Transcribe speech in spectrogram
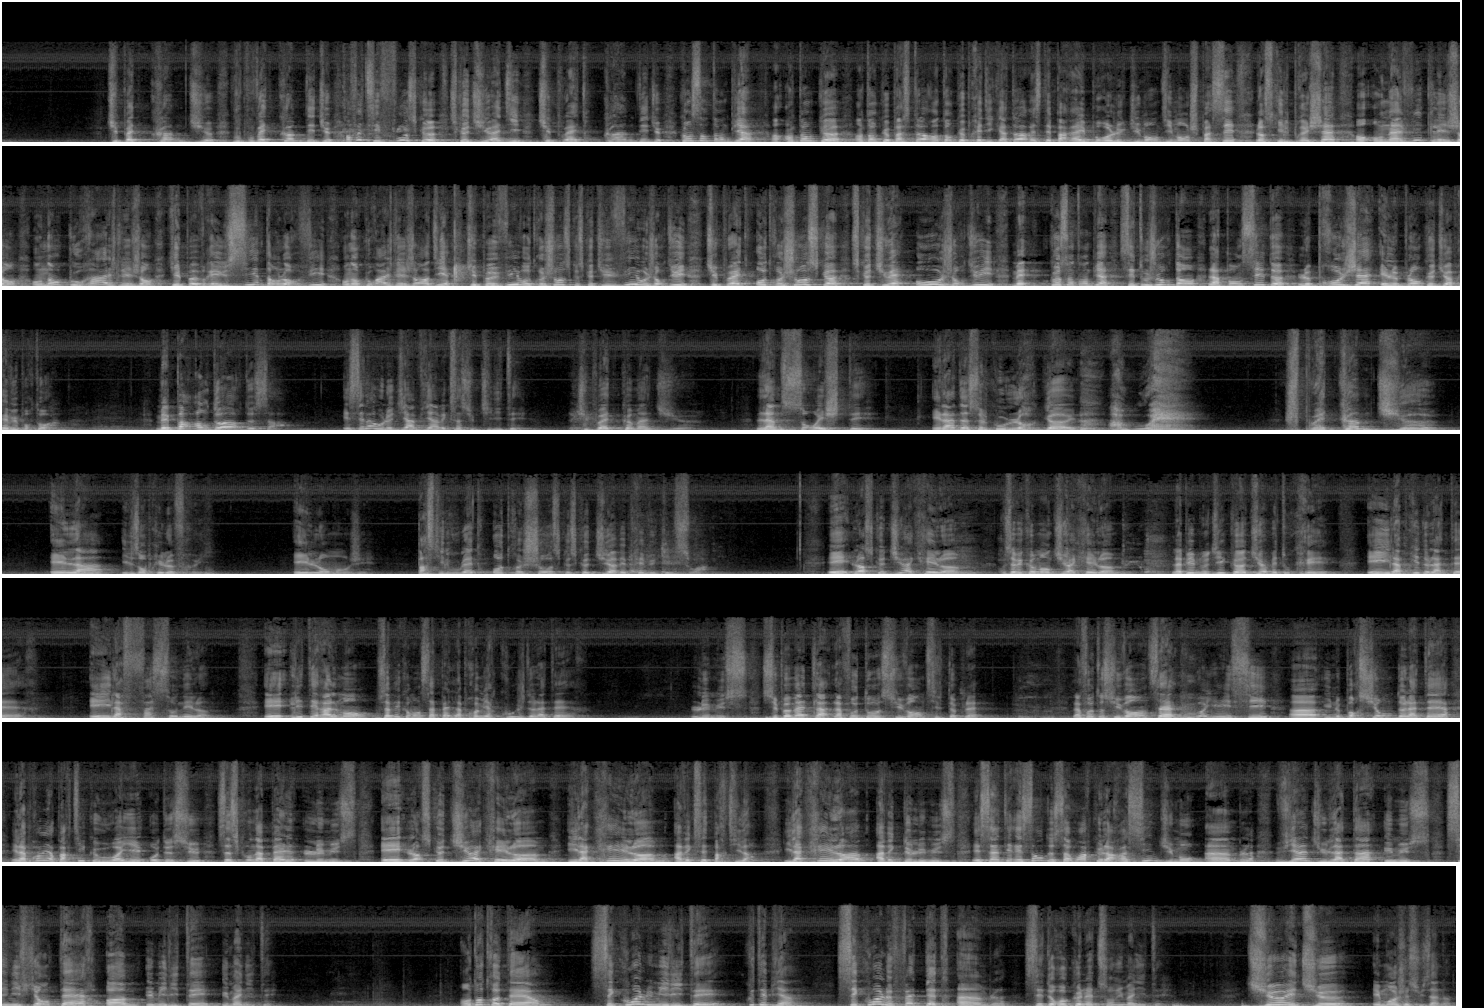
Tu peux être comme Dieu. Vous pouvez être comme des dieux. En fait, c'est faux ce que, ce que Dieu a dit. Tu peux être comme des dieux. Qu'on s'entende bien. En, tant que, en tant que pasteur, en tant que prédicateur, et c'était pareil pour Luc Dumont dimanche passé, lorsqu'il prêchait, on, invite les gens, on encourage les gens qu'ils peuvent réussir dans leur vie. On encourage les gens à dire tu peux vivre autre chose que ce que tu vis aujourd'hui. Tu peux être autre chose que ce que tu es aujourd'hui. Mais qu'on s'entende bien, c'est toujours dans la pensée de le projet et le plan que Dieu a prévu pour toi mais pas en dehors de ça. Et c'est là où le diable vient avec sa subtilité. Tu peux être comme un Dieu. L'hameçon est jeté. Et là, d'un seul coup, l'orgueil. Ah ouais, je peux être comme Dieu. Et là, ils ont pris le fruit. Et ils l'ont mangé. Parce qu'ils voulaient être autre chose que ce que Dieu avait prévu qu'il soit. Et lorsque Dieu a créé l'homme, vous savez comment Dieu a créé l'homme? La Bible nous dit que Dieu avait tout créé. Et il a pris de la terre et il a façonné l'homme. Et littéralement, vous savez comment s'appelle la première couche de la Terre? L'humus. Tu peux mettre la, photo suivante, s'il te plaît? La photo suivante, c'est, vous voyez ici euh, une portion de la terre, et la première partie que vous voyez au-dessus, c'est ce qu'on appelle l'humus. Et lorsque Dieu a créé l'homme, il a créé l'homme avec cette partie-là. Il a créé l'homme avec de l'humus. Et c'est intéressant de savoir que la racine du mot humble vient du latin humus, signifiant terre, homme, humilité, humanité. En d'autres termes, c'est quoi l'humilité? Écoutez bien, c'est quoi le fait d'être humble? C'est de reconnaître son humanité. Dieu est Dieu et moi je suis un homme.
